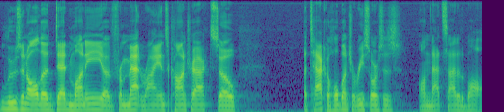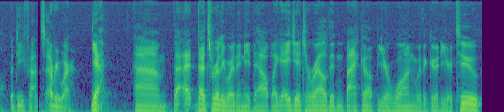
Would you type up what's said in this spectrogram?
losing all the dead money uh, from Matt Ryan's contract. So attack a whole bunch of resources on that side of the ball, the defense, everywhere. Yeah. Um, that, that's really where they need the help. Like AJ Terrell didn't back up year one with a good year two.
